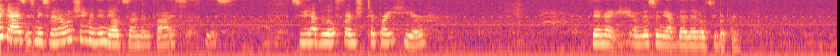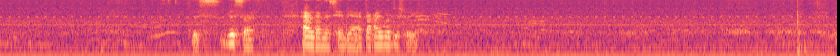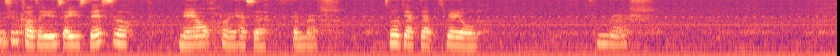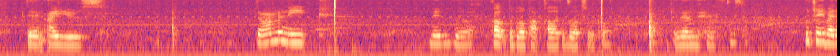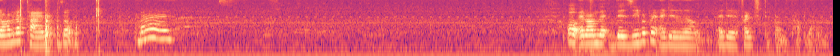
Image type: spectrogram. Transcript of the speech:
Hey guys, it's me Savannah. I want to show you my new nail design that I thought is this. So you have the little French tip right here. Then right on this one you have the little zebra print. This this side. I haven't done this hand yet. I thought I wanted to show you. This is the colors I used. I used this little nail. It has a thin brush. It's a little jacked up. It's very old. Thin brush. Then I use Dominique navy blue. I call it the blow pop color because it looks really cool. And then here, this but I don't have enough time. So, bye. Oh, and on the, the zebra print, I did a little, I did a French tip on the top of that one.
